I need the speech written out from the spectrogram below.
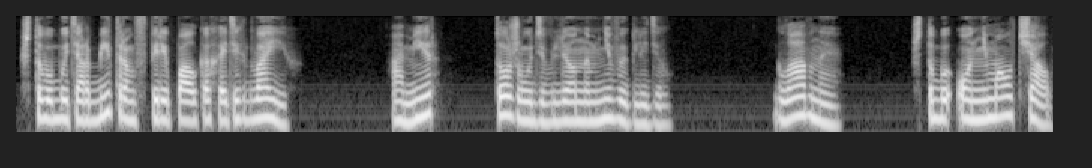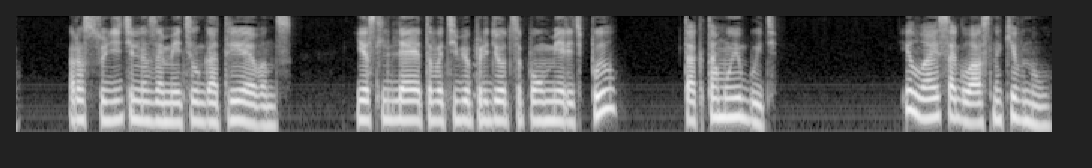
чтобы быть арбитром в перепалках этих двоих. Амир тоже удивленным не выглядел. Главное, чтобы он не молчал, рассудительно заметил Гатри Эванс. Если для этого тебе придется поумерить пыл, так тому и быть. Илай согласно кивнул.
